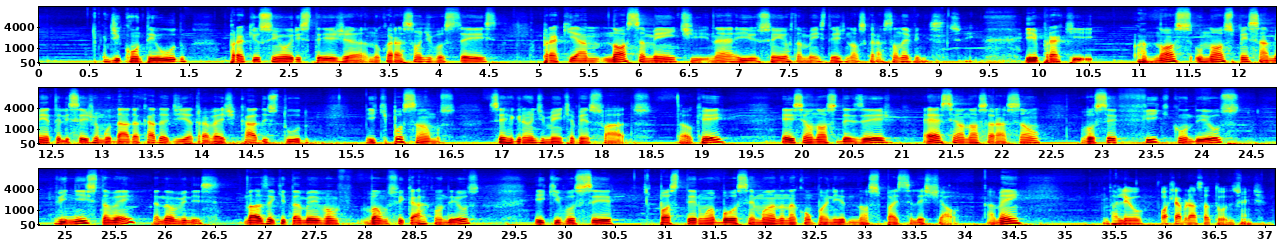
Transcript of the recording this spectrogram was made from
de conteúdo para que o Senhor esteja no coração de vocês, para que a nossa mente, né, e o Senhor também esteja no nosso coração, né, Vinícius? Sim. E para que a nosso, o nosso pensamento ele seja mudado a cada dia através de cada estudo e que possamos ser grandemente abençoados, tá ok? Esse é o nosso desejo, essa é a nossa oração. Você fique com Deus. Vinícius também, é não, Vinícius? Nós aqui também vamos, vamos ficar com Deus e que você possa ter uma boa semana na companhia do nosso Pai Celestial. Amém? Valeu, forte abraço a todos, gente.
